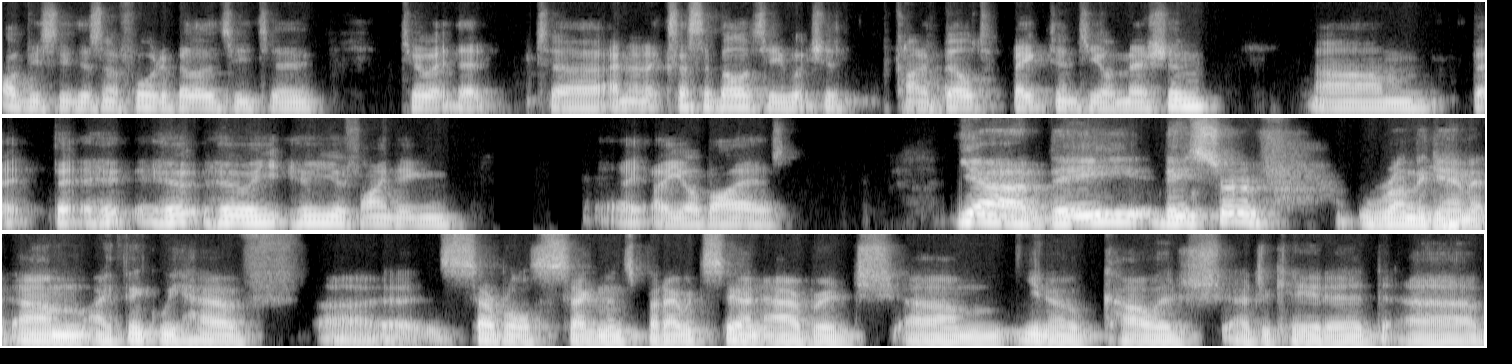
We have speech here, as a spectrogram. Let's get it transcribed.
obviously there's an affordability to to it that uh, and an accessibility which is kind of built baked into your mission. Um, but but who who, who are you, who are you finding are your buyers Yeah, they they sort of run the gamut. Um, I think we have uh, several segments, but I would say on average, um, you know, college educated, uh,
